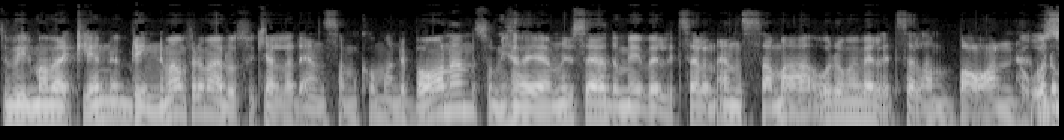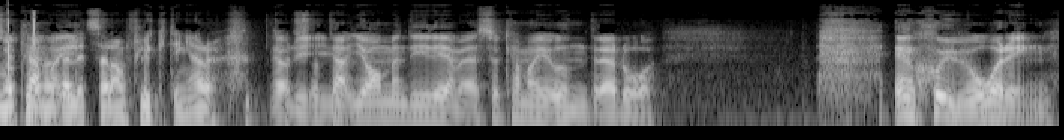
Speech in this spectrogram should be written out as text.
Så vill man verkligen, brinner man för de här då så kallade ensamkommande barnen som jag gärna vill säga, de är väldigt sällan ensamma och de är väldigt sällan barn. Och, och de är till och med ju... väldigt sällan flyktingar. Ja, det... kan, ja, men det är det. Så kan man ju undra då. En sjuåring.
